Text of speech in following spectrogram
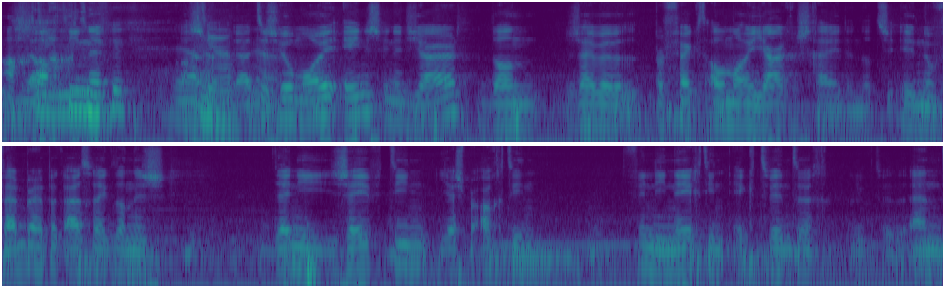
18 denk ik. Ja. ja, het is heel mooi. Eens in het jaar, dan zijn we perfect allemaal een jaar gescheiden. Dat is in november heb ik uitgerekend. Dan is Danny 17, Jesper 18, Vindy 19, ik 20, Luc 20 en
